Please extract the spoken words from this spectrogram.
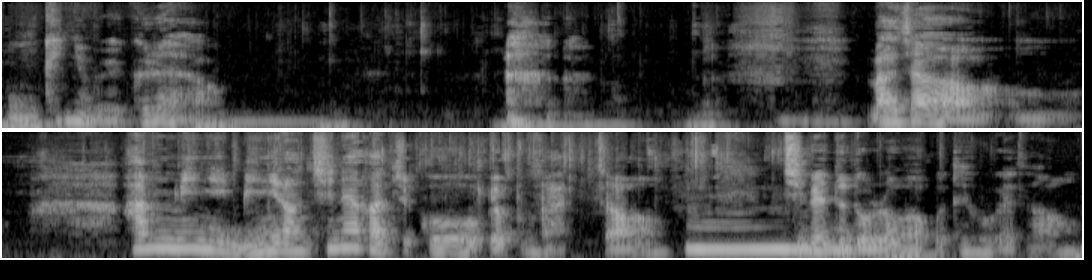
몽키님 왜 그래요? 맞아요. 어. 한민이 민이랑 친해가지고 몇 번 봤죠. 집에도 놀러 가고 태국에서.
